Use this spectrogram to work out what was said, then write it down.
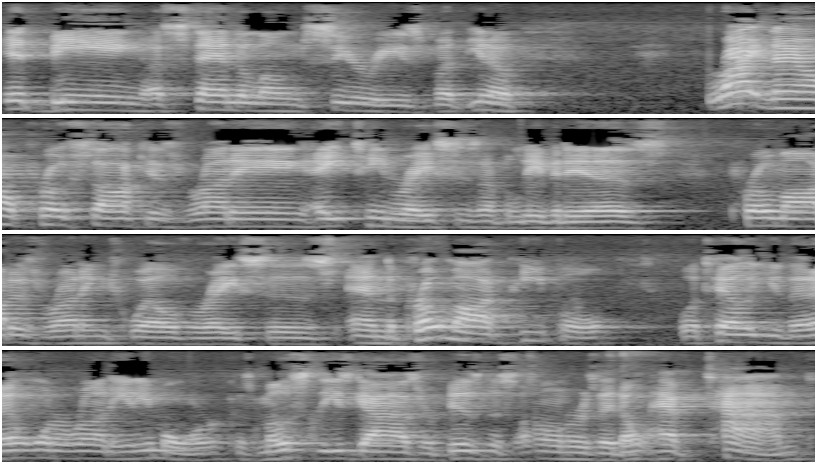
it being a standalone series, but you know, right now Pro Stock is running 18 races, I believe it is. Pro Mod is running 12 races, and the Pro Mod people will tell you they don't want to run anymore because most of these guys are business owners. They don't have time.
